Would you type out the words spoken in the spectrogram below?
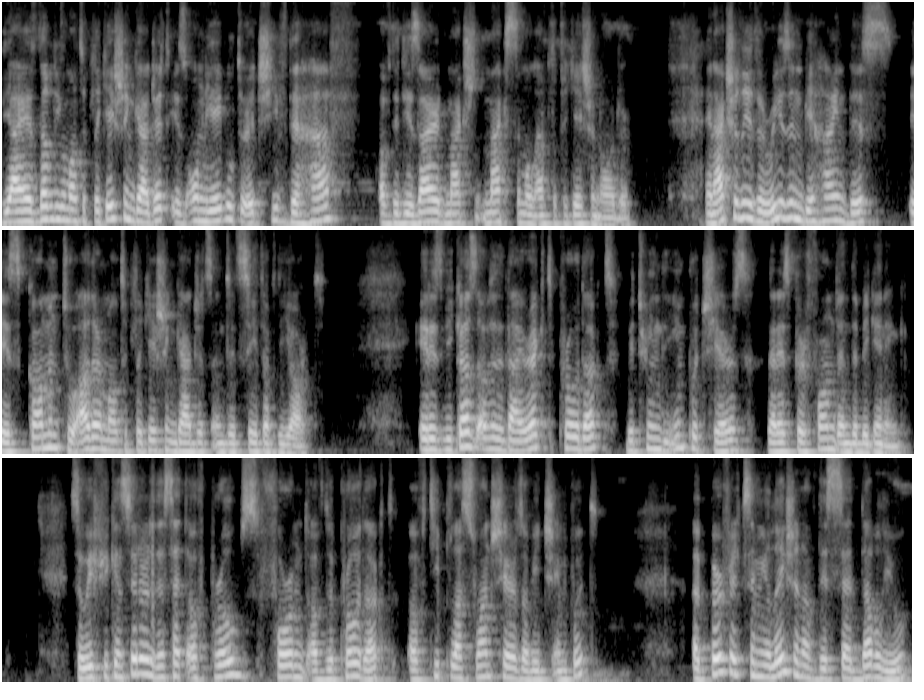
the ISW multiplication gadget is only able to achieve the half of the desired max maximal amplification order. And actually the reason behind this is common to other multiplication gadgets in the state of the art. It is because of the direct product between the input shares that is performed in the beginning. So if you consider the set of probes formed of the product of t plus one shares of each input, a perfect simulation of this set W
